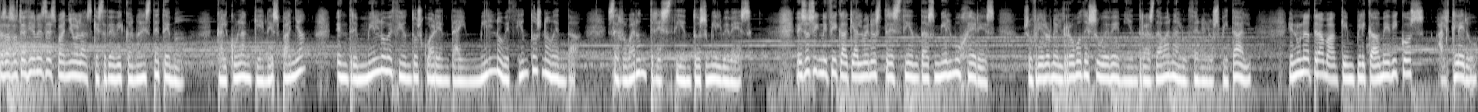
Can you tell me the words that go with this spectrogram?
Las asociaciones españolas que se dedican a este tema calculan que en España, entre 1940 y 1990, se robaron 300.000 bebés. Eso significa que al menos 300.000 mujeres sufrieron el robo de su bebé mientras daban a luz en el hospital, en una trama que implica a médicos, al clero,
